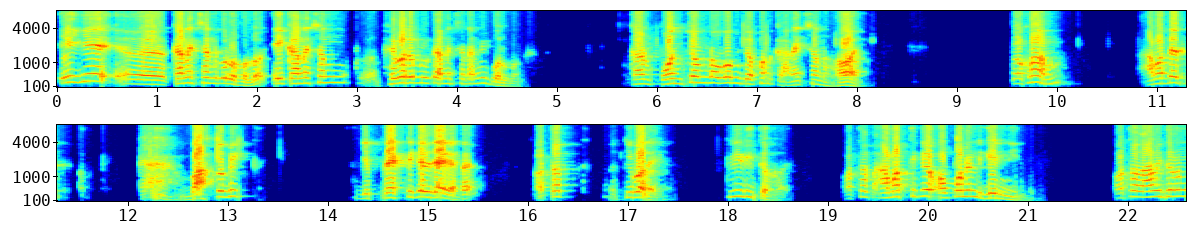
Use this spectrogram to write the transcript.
এই যে কানেকশনগুলো হলো, এই কানেকশন ফেভারেবল কানেকশন আমি বলব না। কারণ পঞ্চম, নবম যখন কানেকশন হয়, তখন আমাদের বাস্তবিক যে প্র্যাকটিক্যাল জায়গাটা, অর্থাৎ কি বলে? পীড়িত হয়। অর্থাৎ আমার থেকে অপোনেন্ট গেম নিয়ে অর্থাৎ আমি ধরুন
